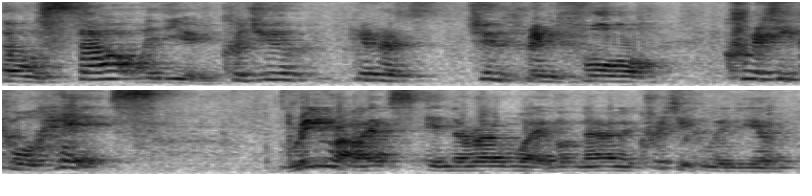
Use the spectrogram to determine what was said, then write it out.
So we'll start with you. Could you give us two, three, four critical hits rewrites in their own way, but now in a critical idiom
